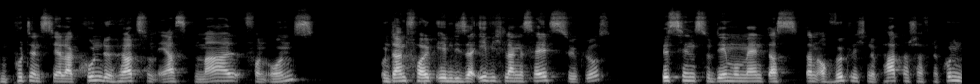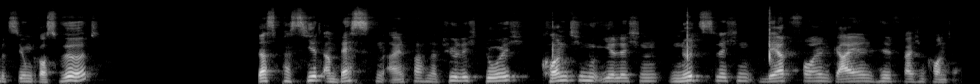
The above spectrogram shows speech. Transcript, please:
ein potenzieller Kunde hört zum ersten Mal von uns und dann folgt eben dieser ewig lange Sales-Zyklus bis hin zu dem Moment, dass dann auch wirklich eine Partnerschaft, eine Kundenbeziehung daraus wird. Das passiert am besten einfach natürlich durch kontinuierlichen, nützlichen, wertvollen, geilen, hilfreichen Content.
